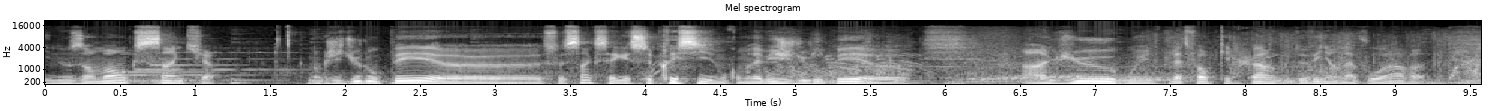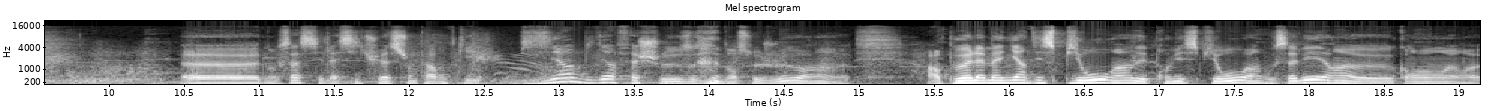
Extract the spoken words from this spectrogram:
Il nous en manque 5. Donc j'ai dû louper... euh, ce 5, c'est c'est précis. Donc à mon avis, j'ai dû louper un lieu ou une plateforme quelque part où il devait y en avoir. Donc ça, c'est la situation par contre qui est bien bien fâcheuse dans ce jeu. hein. Un peu à la manière des Spyro, hein, des premiers Spyro. hein. Vous savez, hein, euh, quand euh,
